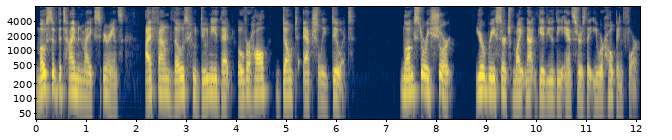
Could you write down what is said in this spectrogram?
Most of the time in my experience, I've found those who do need that overhaul don't actually do it. Long story short, your research might not give you the answers that you were hoping for.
